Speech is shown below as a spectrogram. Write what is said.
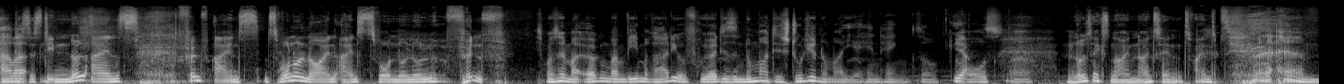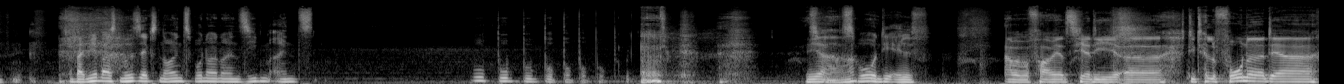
Aber Das ist die 0151 209 12005. ich muss mir mal irgendwann wie im Radio früher diese Nummer, die Studionummer hier hinhängen. So Ja. groß. 069 1972. Ja. Ähm, bei mir war es 069 2997 Bup, bup, bup, bup, bup, bup, bup. Ja. 2 und die 11. Aber bevor wir jetzt hier die, äh, die Telefone der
